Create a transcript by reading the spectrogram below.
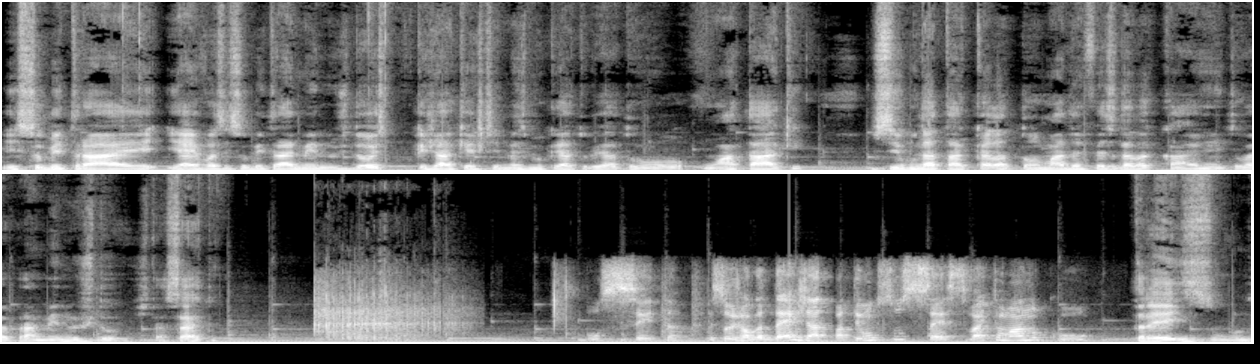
E subtrai. E aí você subtrai menos dois, porque já que este mesmo criatura já tomou um ataque. O segundo ataque que ela toma, a defesa dela cai, né? Então vai pra menos dois, tá certo? Buceta. A pessoa joga 10 dados pra ter um sucesso, vai tomar no cu. 3, 1.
